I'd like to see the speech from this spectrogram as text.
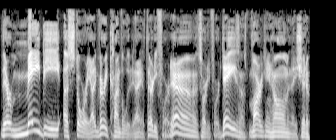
there may be a story. I'm very convoluted. I have 34, yeah, it's 34 days, and I was marching home, and they should have,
